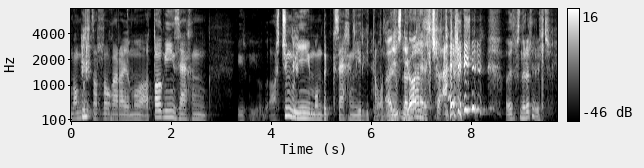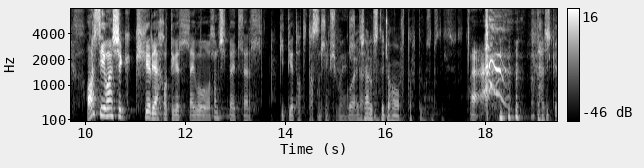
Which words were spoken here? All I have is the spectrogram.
Монгол залуугаараа юм уу? Одоогийн сайхан орчин үеийн мундаг сайхан ир гэдэг бол Ойлгоснороо л хариулчих. Ойлгоснороо л хариулчих. Орс Иван шиг гэхээр яг хөө тэгэл айгүй уламжлалт байдлаар л гэдгээ тодтгосон л юм шиг байна. шар өстэй жоохон урт уртар үсэмстэй л. Дашка.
